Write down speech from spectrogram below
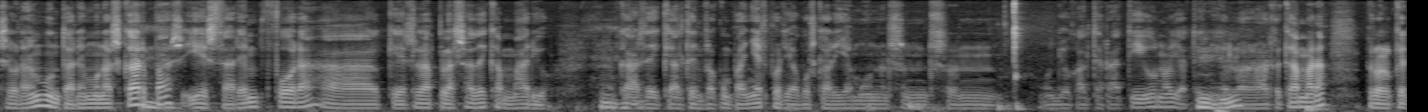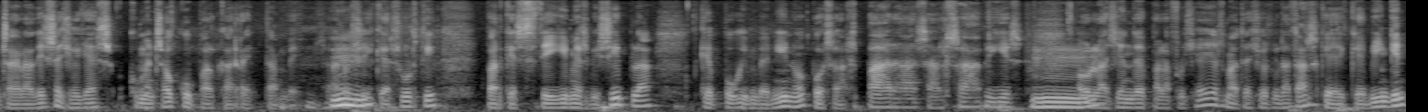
segurament muntarem unes carpes i estarem fora al que és la plaça de Can Mario. En cas de que el temps acompanyés, doncs ja buscaríem un, un, un, un lloc alternatiu, no? ja teníem la recàmera, però el que ens agrada és això ja és començar a ocupar el carrer també, saps? o sigui que surti perquè estigui més visible, que puguin venir no? pues els pares, els avis, o la gent de Palafrugell, els mateixos vilatans que, que vinguin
